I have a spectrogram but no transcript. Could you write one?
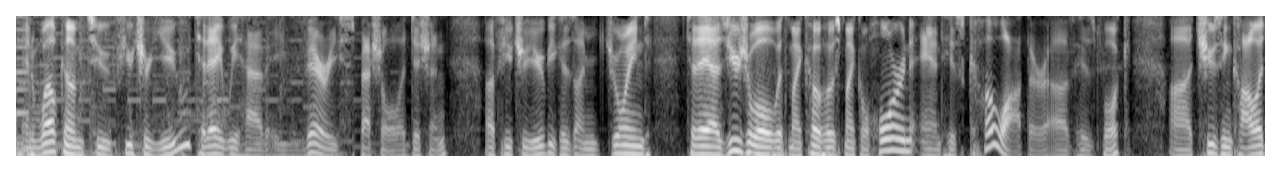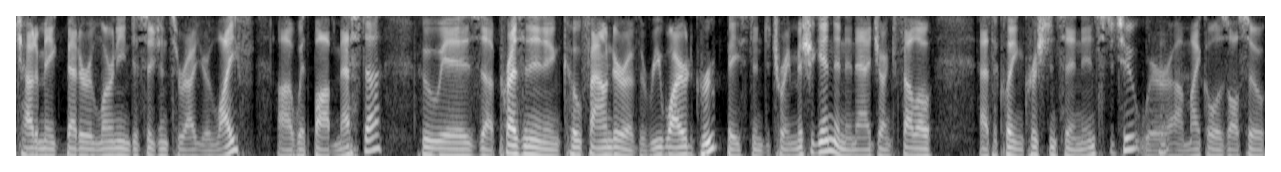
And welcome to Future You. Today we have a very special edition of Future You because I'm joined today, as usual, with my co host Michael Horn and his co author of his book, uh, Choosing College How to Make Better Learning Decisions Throughout Your Life, uh, with Bob Mesta, who is uh, president and co founder of the Rewired Group based in Detroit, Michigan, and an adjunct fellow at the Clayton Christensen Institute, where uh, Michael is also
